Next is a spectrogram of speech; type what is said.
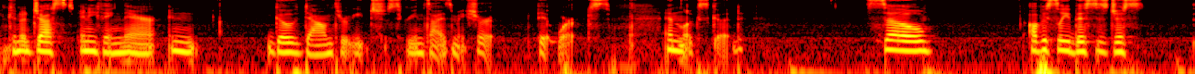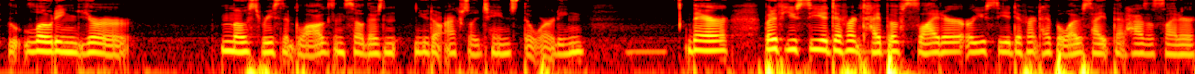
you can adjust anything there and go down through each screen size, make sure it works and looks good. So, obviously, this is just loading your most recent blogs, and so there's you don't actually change the wording there. But if you see a different type of slider or you see a different type of website that has a slider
